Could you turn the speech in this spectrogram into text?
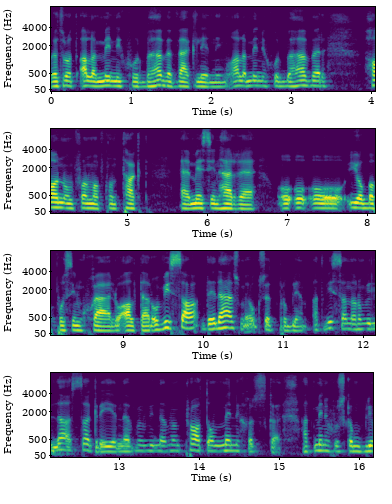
Och jag tror att alla människor behöver vägledning och alla människor behöver ha någon form av kontakt Eh, med sin herre och, och, och jobba på sin själ och allt det här. Och vissa, det är det här som är också ett problem. Att vissa när de vill lösa grejer, när de, vill, när de pratar om människor ska, att människor ska bli,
